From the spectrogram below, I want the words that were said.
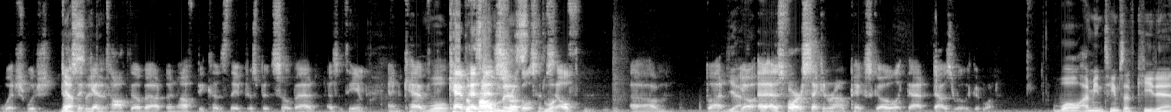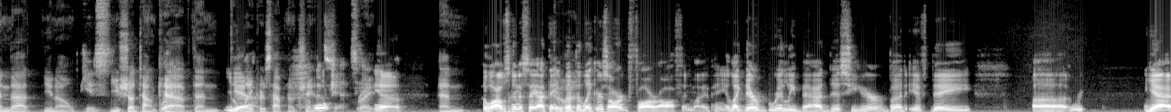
which which doesn't yes, get did. talked about enough because they've just been so bad as a team. And Kev well, Kev has had struggles is, himself. Um, but yeah. you know, as far as second round picks go, like that, that was a really good one. Well, I mean, teams have keyed in that you know He's, you shut down Kev, right. then the yeah. Lakers have no chance, well, chance right? Yeah, and well, I was gonna say I think, but the Lakers aren't far off in my opinion. Like they're really bad this year, but if they uh, yeah,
